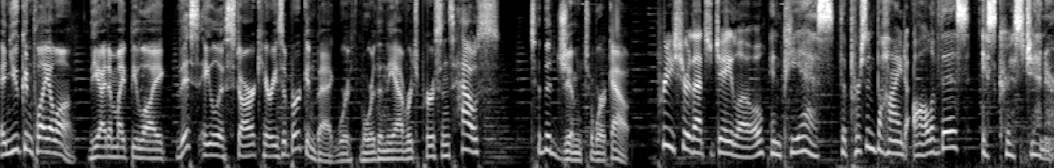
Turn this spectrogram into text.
and you can play along. The item might be like this: A-list star carries a Birkin bag worth more than the average person's house to the gym to work out. Pretty sure that's J Lo. And P.S. The person behind all of this is Kris Jenner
